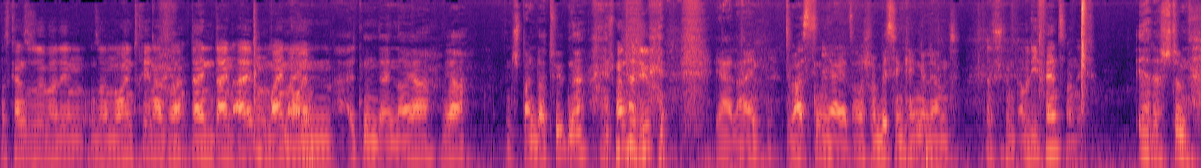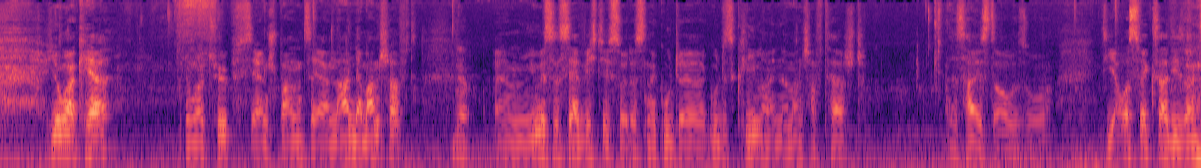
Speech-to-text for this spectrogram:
was kannst du so über den, unseren neuen Trainer sagen? Deinen, deinen alten, meinen neuen? Mein alten, dein neuer, ja, entspannter Typ, ne? Entspannter Typ. Ja, nein. Du hast ihn ja jetzt auch schon ein bisschen kennengelernt. Das stimmt, aber die Fans noch nicht. Ja, das stimmt. Junger Kerl, junger Typ, sehr entspannt, sehr nah an der Mannschaft. Ja. Ähm, ihm ist es sehr wichtig, so, dass ein gute, gutes Klima in der Mannschaft herrscht. Das heißt auch so, die Auswechsler, die sollen.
